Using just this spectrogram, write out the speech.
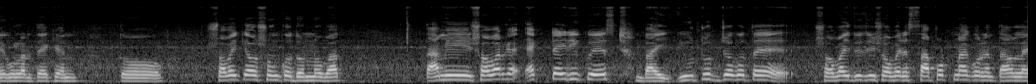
রেগুলার দেখেন, তো সবাইকে অসংখ্য ধন্যবাদ। তা আমি সবার একটাই রিকোয়েস্ট ভাই ইউটিউব জগতে সবাই যদি সবাই সাপোর্ট না করেন, তাহলে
